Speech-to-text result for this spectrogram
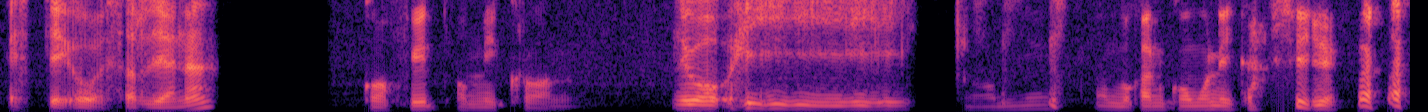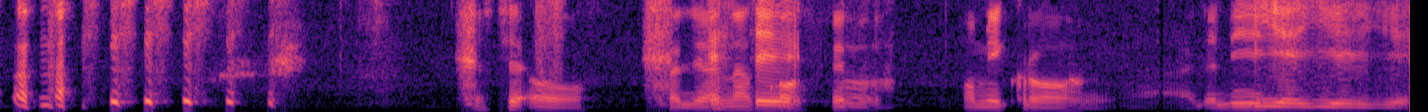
SCO, sarjana? covid omikron. Yo, hihihi. Omik- Bukan komunikasi ya. SCO sarjana SCO. covid omikron. Jadi Iya, iya, iya.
